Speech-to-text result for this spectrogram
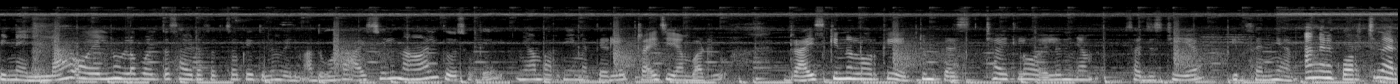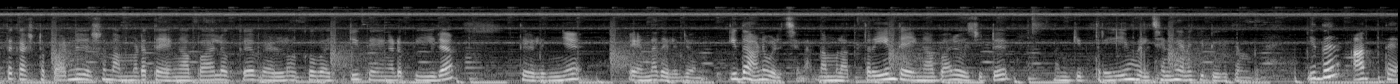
പിന്നെ എല്ലാ ഓയിലിനുള്ള പോലത്തെ സൈഡ് എഫക്ട്സ് ഒക്കെ ഇതിനും വരും. അതുകൊണ്ട് ആഴ്ചയിൽ നാല് ദിവസമൊക്കെ ഞാൻ പറഞ്ഞ ഈ മെത്തേഡിൽ ട്രൈ ചെയ്യാൻ പാടുള്ളൂ. ഡ്രൈ സ്കിന്നുള്ളവർക്ക് ഏറ്റവും ബെസ്റ്റ് ആയിട്ടുള്ള ഓയിൽ ഞാൻ സജസ്റ്റ് ചെയ്യുക ഇത് തന്നെയാണ്. അങ്ങനെ കുറച്ച് നേരത്തെ കഷ്ടപ്പാടിന് ശേഷം നമ്മുടെ തേങ്ങാപ്പാലൊക്കെ വെള്ളമൊക്കെ വറ്റി തേങ്ങയുടെ പീര തെളിഞ്ഞ് എണ്ണ തെളിഞ്ഞു വന്നു. ഇതാണ് വെളിച്ചെണ്ണ. നമ്മൾ അത്രയും തേങ്ങാപ്പാൽ ഒഴിച്ചിട്ട് നമുക്ക് ഇത്രയും വെളിച്ചെണ്ണയാണ് കിട്ടിയിരിക്കുന്നത്. ഇത് ആ തേ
